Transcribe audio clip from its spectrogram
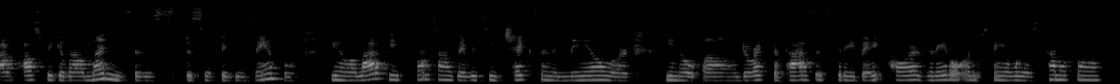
I'll, I'll, speak about money for this specific example. You know, a lot of people sometimes they receive checks in the mail or, you know, um, direct deposits to their bank cards and they don't understand where it's coming from.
